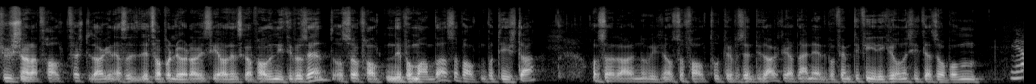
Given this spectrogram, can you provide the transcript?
kursen har da falt første dagen. altså Dette var på lørdag vi skrev at den skal falle 90% og så falt den på mandag, så falt den på tirsdag. Og så har Norwegian også falt 2-3% i dag, så den er nede på 54 kroner sist jeg så på den. Ja.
